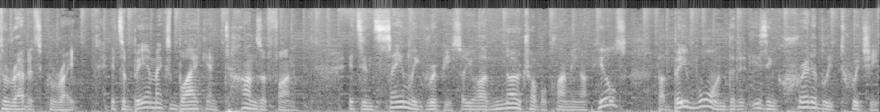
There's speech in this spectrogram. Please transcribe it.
The Rabbit's great. It's a BMX bike and tons of fun. It's insanely grippy, so you'll have no trouble climbing up hills, but be warned that it is incredibly twitchy.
